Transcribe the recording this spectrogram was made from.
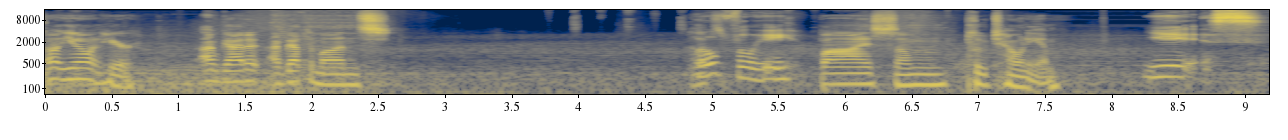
Oh, you know what? Here, I've got it. I've got the muns. Let's Hopefully. buy some plutonium. Yes.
